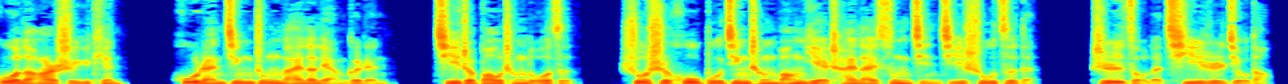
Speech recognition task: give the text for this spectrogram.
过了二十余天，忽然京中来了两个人，骑着包成骡子，说是户部京城王爷差来送紧急书字的，只走了七日就到。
